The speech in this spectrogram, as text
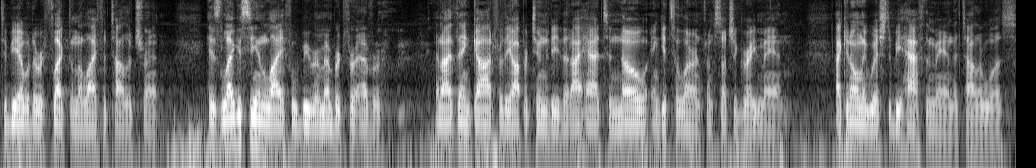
to be able to reflect on the life of Tyler Trent. His legacy in life will be remembered forever, and I thank God for the opportunity that I had to know and get to learn from such a great man. I can only wish to be half the man that Tyler was.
